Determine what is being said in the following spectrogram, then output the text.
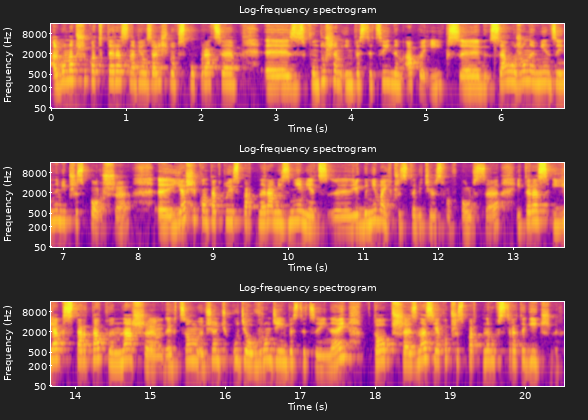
Albo na przykład teraz nawiązaliśmy współpracę z funduszem inwestycyjnym APX, E, założone między innymi przez Porsche. E, ja się kontaktuję z partnerami z Niemiec, e, jakby nie ma ich przedstawicielstwa w Polsce i teraz jak startupy nasze chcą wziąć udział w rundzie inwestycyjnej, to przez nas jako przez partnerów strategicznych,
